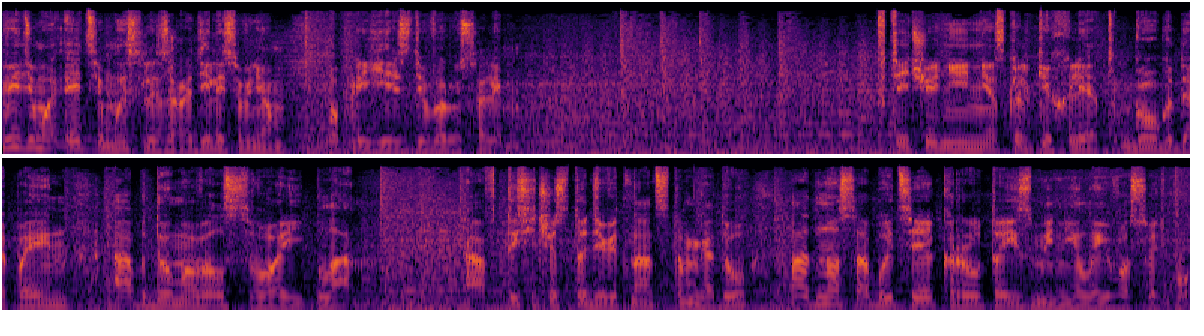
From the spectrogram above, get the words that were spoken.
Видимо, эти мысли зародились в нем по приезде в Иерусалим. В течение нескольких лет Гуго де Пейн обдумывал свой план – а в 1119 году одно событие круто изменило его судьбу.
